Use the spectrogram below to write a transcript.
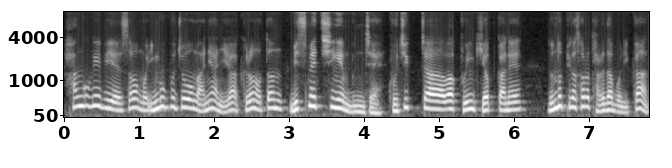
한국에 비해서 뭐 인구 구조만이 아니라 그런 어떤 미스매칭의 문제, 구직자와 구인 기업 간의 눈높이가 서로 다르다 보니까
